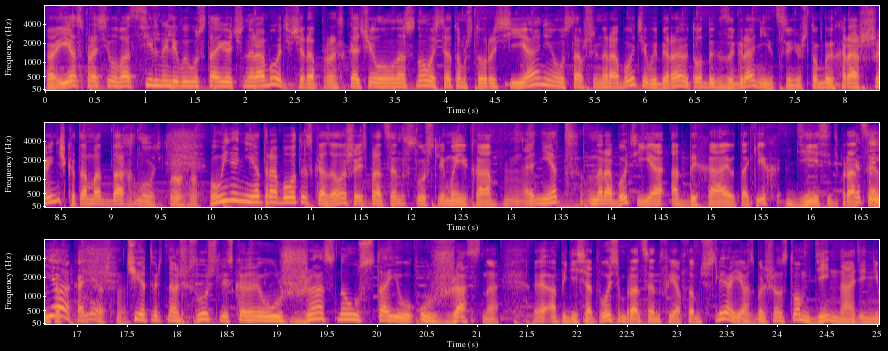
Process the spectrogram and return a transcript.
Я спросил вас, сильно ли вы устаете на работе. Вчера проскочила у нас новость о том, что россияне, уставшие на работе, выбирают отдых за границей, чтобы хорошенечко там отдохнуть. Угу. У меня нет работы, сказала 6% слушателей «Маяка». Нет, на работе я отдыхаю. Таких 10%. Это я, конечно. Четверть наших слушателей сказали, ужасно устаю, ужасно. А 58% я в том числе, а я с большинством день на день не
